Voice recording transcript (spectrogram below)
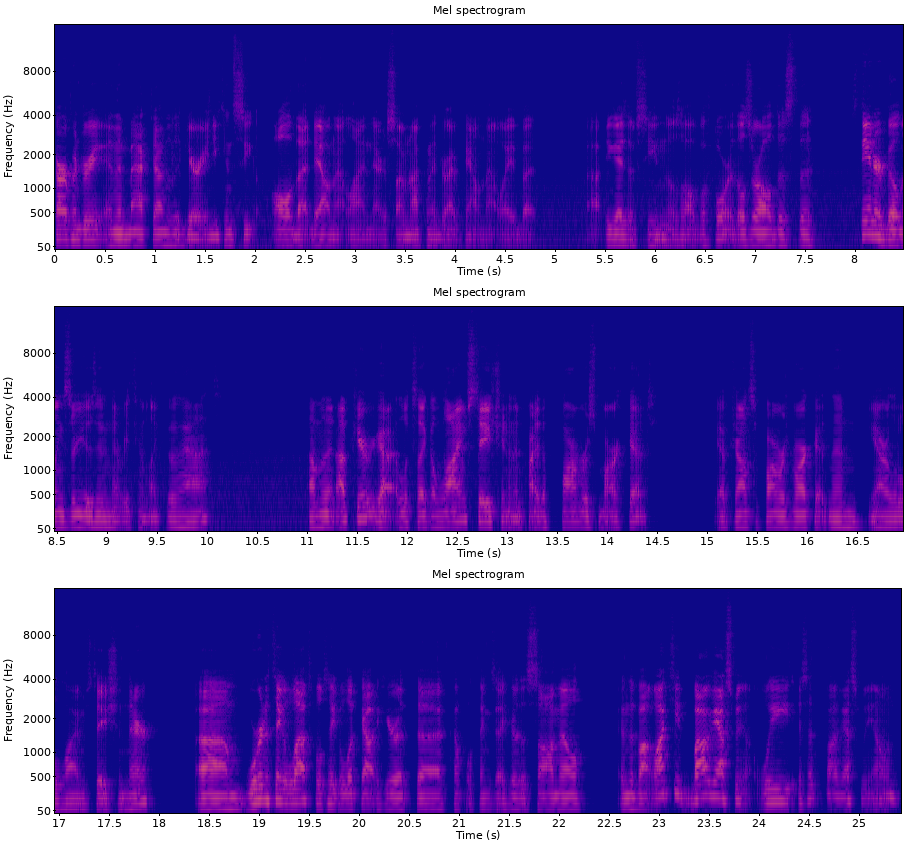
carpentry, and then back down to the dairy. And you can see all that down that line there. So I'm not going to drive down that way, but uh, you guys have seen those all before. Those are all just the standard buildings they're using and everything like that. Um, and then up here, we got, it looks like a lime station and then probably the farmer's market. You have Johnson Farmer's Market and then yeah, our little lime station there. Um, we're going to take a left. We'll take a look out here at the couple things out here, the sawmill and the bio. Well, actually, biogas we, we is that the biogas we own?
